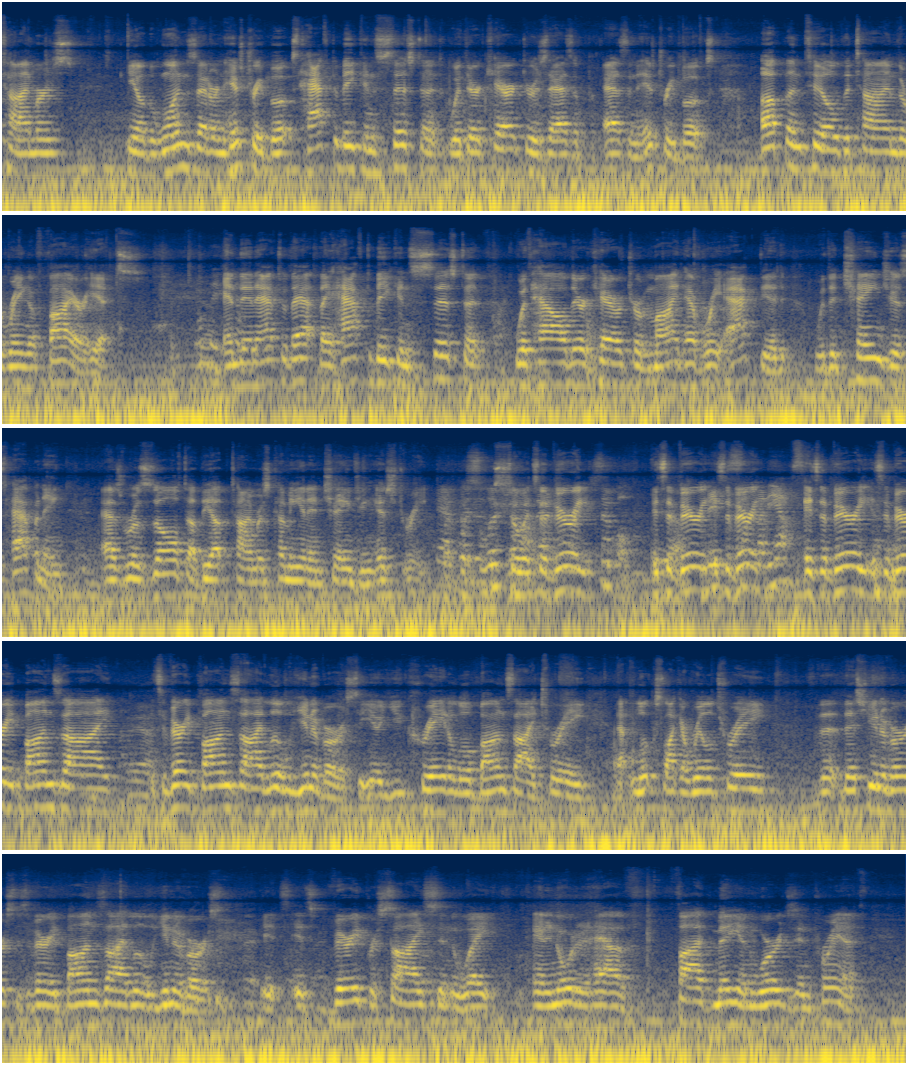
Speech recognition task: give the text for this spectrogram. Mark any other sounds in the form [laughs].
timers, you know, the ones that are in history books have to be consistent with their characters as, a, as in history books up until the time the Ring of Fire hits. And then after that, they have to be consistent with how their character might have reacted with the changes happening as a result of the uptimers coming in and changing history. Yeah, But the but- solution So it's a very, Simple. it's a very, it's a very, it's a very, it's a very bonsai, Yeah. it's a very bonsai little universe. You know, you create a little bonsai tree that looks like a real tree. The, this universe is a very bonsai little universe. It's, it's very precise in the way, and in order to have five million words in print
